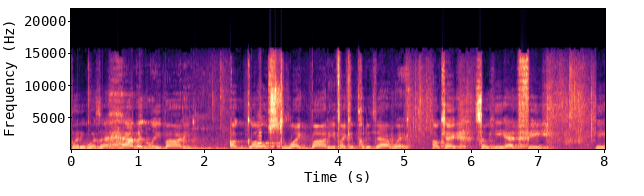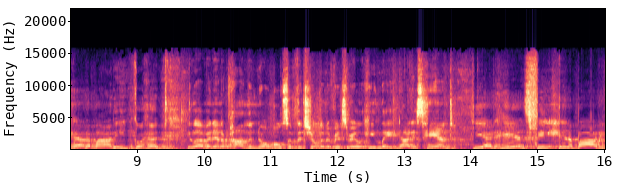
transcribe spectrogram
but it was a heavenly body, mm-hmm. a ghost-like body, if I can put it that way. Okay, so he had feet, he had a body. Go ahead. 11. And upon the nobles of the children of Israel he laid not his hand, He had hands, feet, and a body.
